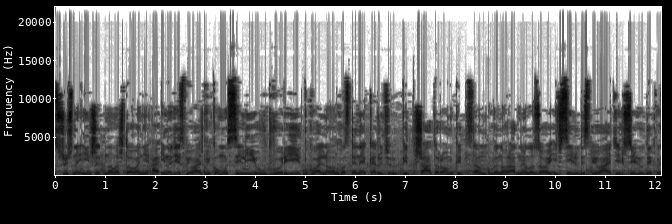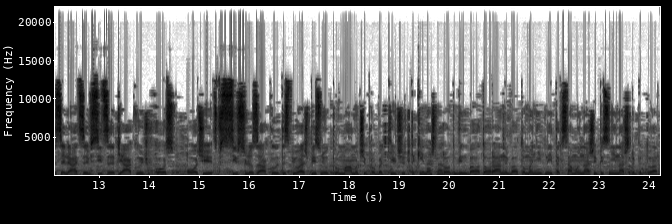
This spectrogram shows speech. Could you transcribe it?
щось на інше налаштовані. А іноді співаєш в якомусь селі, в дворі, буквально гостини, як кажуть, під шатором, під там виноградною лозою, і всі люди співають, і всі люди веселяться, і всі це дякують. В когось очі всі в сльозах, коли ти співаєш пісню про маму чи про батьків. Чи такий наш народ. Він багатогранний, багатоманітний, і так само і наші пісні, і наш репертуар.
